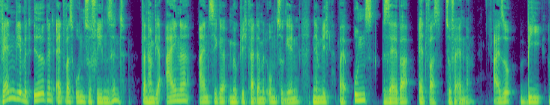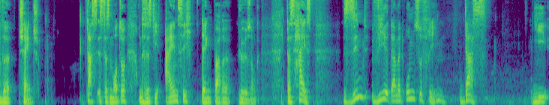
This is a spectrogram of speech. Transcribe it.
wenn wir mit irgendetwas unzufrieden sind, dann haben wir eine einzige Möglichkeit damit umzugehen, nämlich bei uns selber etwas zu verändern. Also be the change. Das ist das Motto und das ist die einzig denkbare Lösung. Das heißt, sind wir damit unzufrieden, dass die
